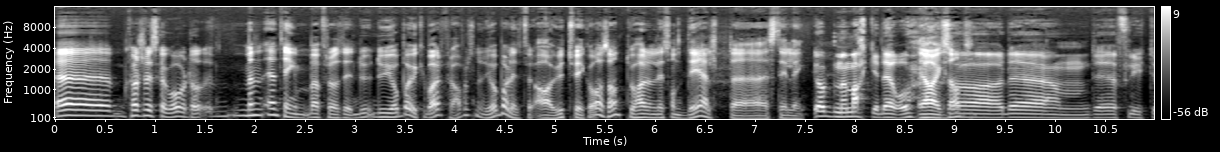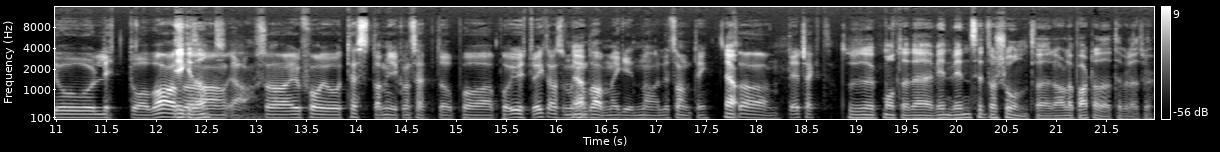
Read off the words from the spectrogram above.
Eh, kanskje vi skal gå over til Men en ting, bare for å si Du, du jobber jo ikke bare for Havelse, du jobber litt for A Utvik òg, sant? Du har en litt sånn delt eh, stilling. Jobber med marked der òg. Ja, ikke sant? Så det, um, det flyter jo litt over. Altså, Ikke sant? Ja, så jeg får jo testa mye konsepter på, på Utvik, altså man Ja. kan dra meg inn og litt sånne ting. Ja. Så det er kjekt. Så det, er på en måte, det er vinn-vinn-situasjonen for alle parter, dette, vil jeg tro.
